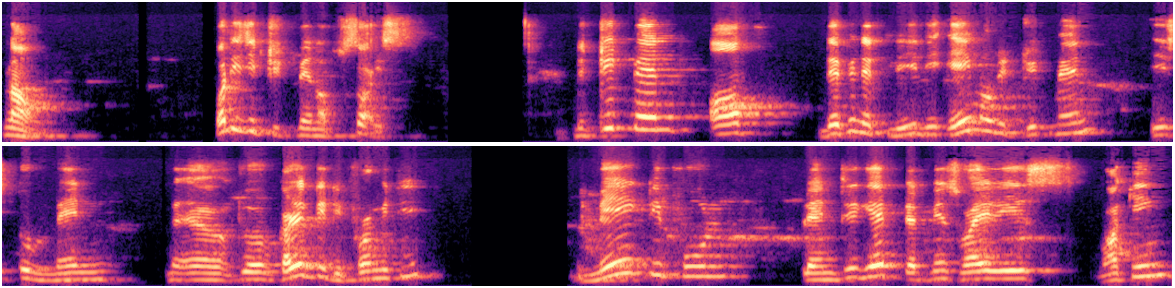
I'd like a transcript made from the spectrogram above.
Now, what is the treatment of choice? The treatment of definitely the aim of the treatment is to main uh, to correct the deformity, make the full plantigrade, that means while he is walking,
